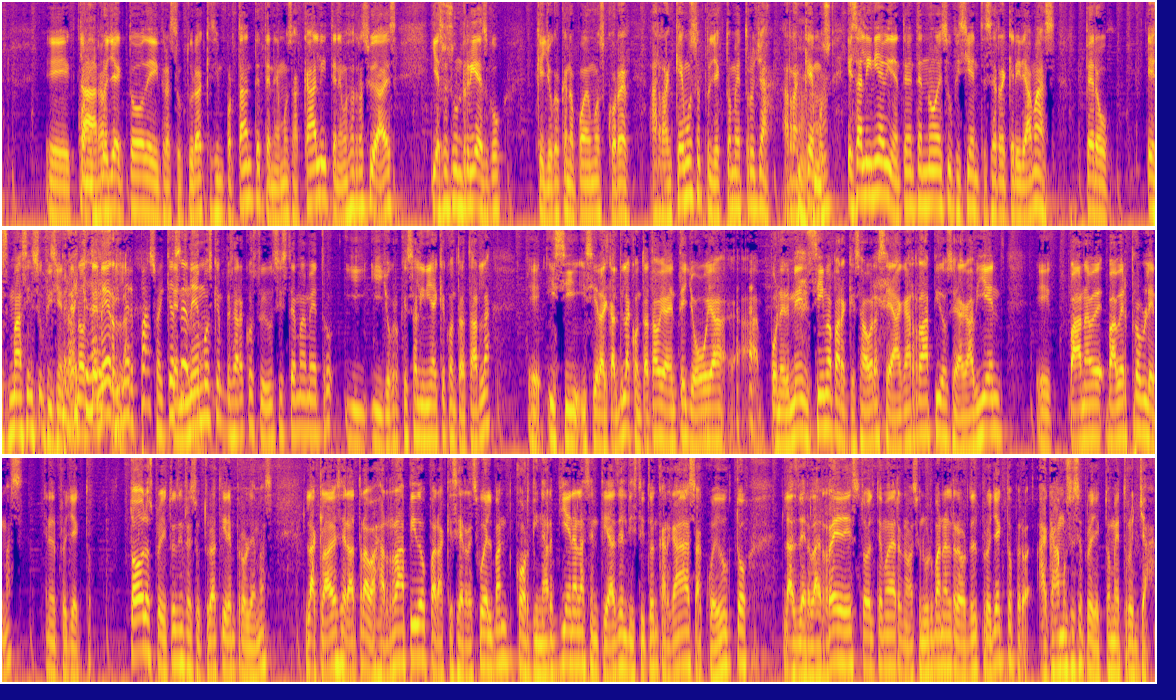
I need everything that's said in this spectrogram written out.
eh, con Claro. un proyecto de infraestructura que es importante, tenemos a Cali, tenemos otras ciudades y eso es un riesgo que yo creo que no podemos correr. Arranquemos el proyecto Metro ya, arranquemos. Esa línea evidentemente no es suficiente, se requerirá más, pero es más insuficiente no tenerla. primer paso, hay que hacerlo. Tenemos que empezar a construir un sistema de metro y, y yo creo que esa línea hay que contratarla eh, y, si, y si el alcalde la contrata, obviamente yo voy a, a ponerme encima para que esa obra se haga rápido, se haga bien. Eh, van a va a haber problemas en el proyecto. Todos los proyectos de infraestructura tienen problemas. La clave será trabajar rápido para que se resuelvan, coordinar bien a las entidades del distrito encargadas, acueducto, las de las redes, todo el tema de renovación urbana alrededor del proyecto, pero hagamos ese proyecto metro ya.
